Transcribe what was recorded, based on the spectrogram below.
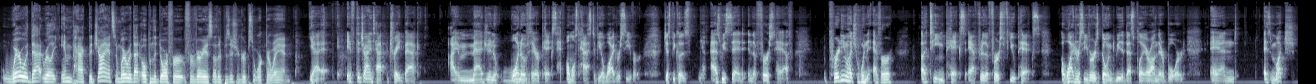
where would that really impact the Giants and where would that open the door for, for various other position groups to work their way in? Yeah, if the Giants ha- trade back, I imagine one of their picks almost has to be a wide receiver, just because, as we said in the first half, pretty much whenever a team picks after the first few picks, a wide receiver is going to be the best player on their board. And as much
